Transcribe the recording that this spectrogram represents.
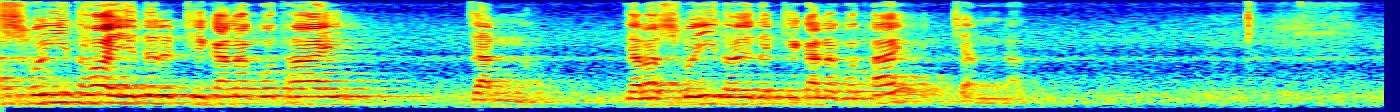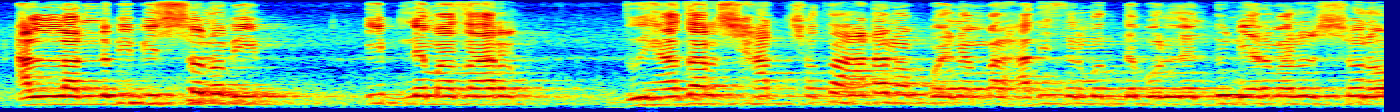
শহীদ হয় এদের ঠিকানা কোথায়? জান্নাত। যারা শহীদ হয় এদের ঠিকানা কোথায়? জান্নাত। আল্লাহ নবী, বিশ্ব নবী ইবনে মাজার দুই হাজার সাতশত আটানব্বই নম্বর হাদিসের মধ্যে বললেন, দুনিয়ার মানুষ শোনো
